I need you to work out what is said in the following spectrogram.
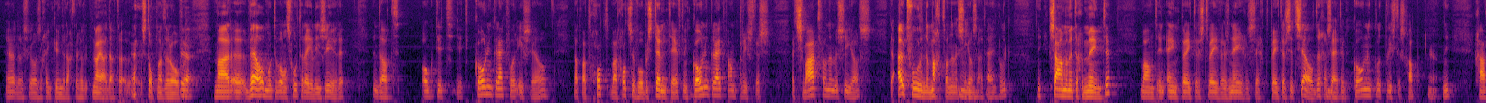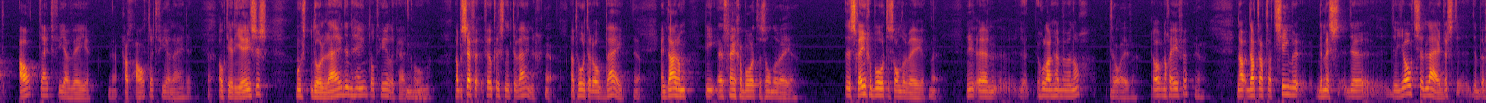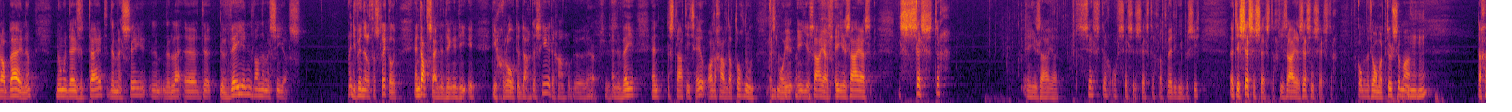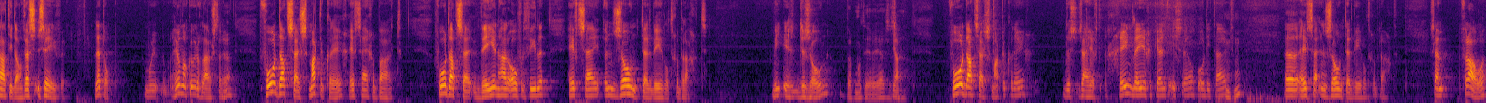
Ja. dan zullen ze geen kinderachtige... Nou ja, dat uh, stopt maar erover. Maar uh, wel moeten we ons goed realiseren dat ook dit, dit koninkrijk voor Israël, dat wat God, waar God ze voor bestemd heeft, een koninkrijk van priesters, het zwaard van de Messias, de uitvoerende macht van de Messias mhm. uiteindelijk, samen met de gemeente, want in 1 Petrus 2 vers 9 zegt Petrus hetzelfde, gij mhm. zijt een koninklijk priesterschap, ja. gaat altijd via weeën, ja. gaat altijd via lijden. Ook de heer Jezus moest door lijden heen tot heerlijkheid mhm. komen. Dat beseffen veel christenen te weinig. Ja. Dat hoort er ook bij. Ja. En daarom die... Er is geen geboorte zonder weeën. Er is geen geboorte zonder weeën. Nee. En eh, hoe lang hebben we nog? Heel even. Oh, nog even? Ja. Nou, dat, dat, dat zien we, de, de, de Joodse leiders, de, de rabbijnen, noemen deze tijd de, messie, de, de, de, de weeën van de Messias. En die vinden dat verschrikkelijk. En dat zijn de dingen die in die grote dag des Heeren gaan gebeuren. Ja, precies. En de weeën, en er staat iets heel, oh dan gaan we dat toch doen. Dat is mooi, in Jezaja, in Jezaja 60, in Jezaja 60 of 66, dat weet ik niet precies. Het is 66, Jezaja 66. Het komt er zomaar tussen, maar mm daar gaat hij dan, vers 7. Let op, moet je heel nauwkeurig luisteren. Ja. Voordat zij smarten kreeg, heeft zij gebaard. Voordat zij weeën haar overvielen, heeft zij een zoon ter wereld gebracht. Wie is de zoon? Dat moet de Heer Jezus ja. zijn. Voordat zij smarten kreeg, dus zij heeft geen weeën gekend, Israël, voor die tijd, mm heeft zij een zoon ter wereld gebracht. Zijn vrouwen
